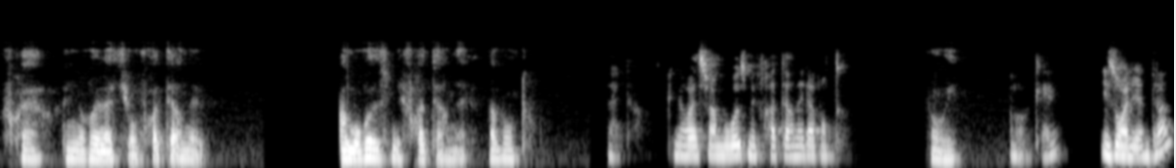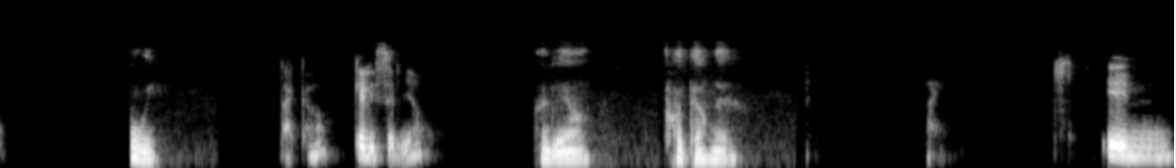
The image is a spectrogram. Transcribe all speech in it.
frère, une relation fraternelle. Amoureuse mais fraternelle avant tout. D'accord. Une relation amoureuse mais fraternelle avant tout. Oui, OK. Ils ont un lien d'âme? oui, D'accord. Quel est ce lien? un lien fraternel. Et mmh,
